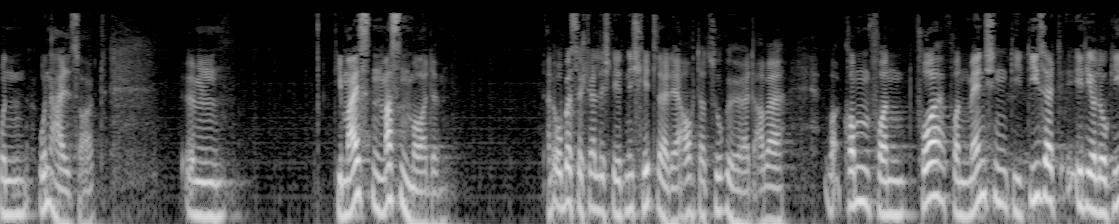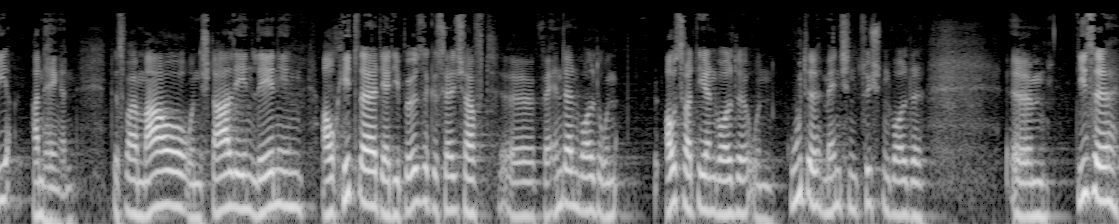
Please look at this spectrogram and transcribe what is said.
und Unheil sorgt. Ähm, die meisten Massenmorde, an oberster Stelle steht nicht Hitler, der auch dazugehört, aber kommen von, vor von Menschen, die dieser Ideologie anhängen. Das war Mao und Stalin, Lenin, auch Hitler, der die böse Gesellschaft äh, verändern wollte und ausradieren wollte und gute Menschen züchten wollte. Ähm, diese,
